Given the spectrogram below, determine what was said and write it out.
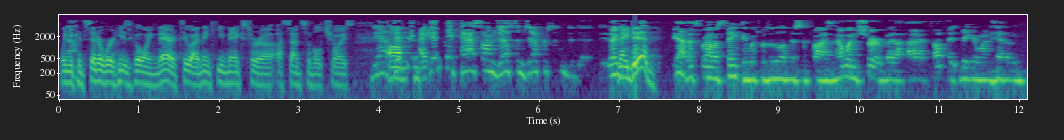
when yeah. you consider where he's going there too. I think he makes for a, a sensible choice. Yeah, um, did, they, I, did they pass on Justin Jefferson? They, they did. Yeah, that's what I was thinking, which was a little bit surprising. I wasn't sure, but I, I thought that Reagor went ahead of him.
